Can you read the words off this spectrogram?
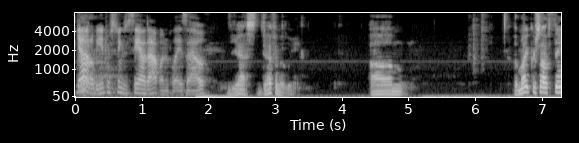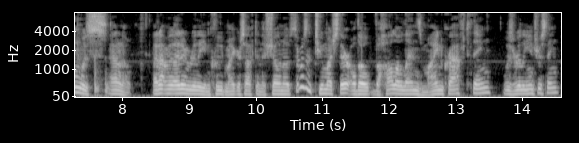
Yeah, it'll be interesting to see how that one plays out. Yes, definitely. Um, the Microsoft thing was I don't know. I don't. I didn't really include Microsoft in the show notes. There wasn't too much there, although the Hololens Minecraft thing was really interesting.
